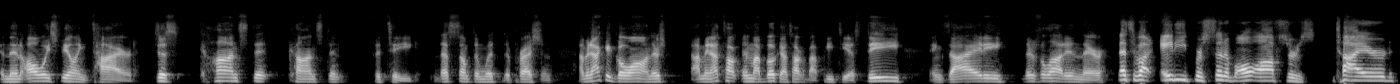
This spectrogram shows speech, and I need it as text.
and then always feeling tired. Just constant, constant fatigue. That's something with depression. I mean, I could go on. There's, I mean, I talk in my book, I talk about PTSD, anxiety. There's a lot in there. That's about 80% of all officers tired,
